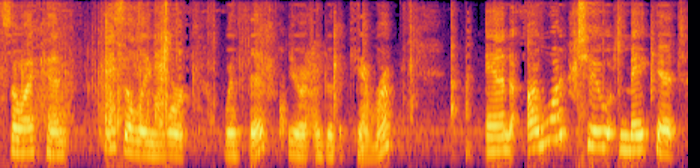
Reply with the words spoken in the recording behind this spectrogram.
so I can easily work with it here under the camera. And I want to make it,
